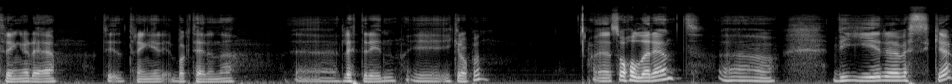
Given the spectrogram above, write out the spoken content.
trenger det trenger bakteriene eh, lettere inn i, i kroppen. Eh, så holde rent. Eh, vi gir væske,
